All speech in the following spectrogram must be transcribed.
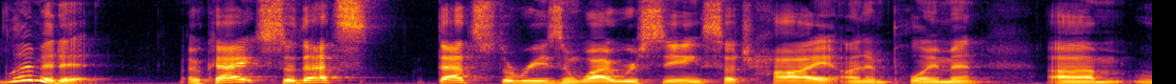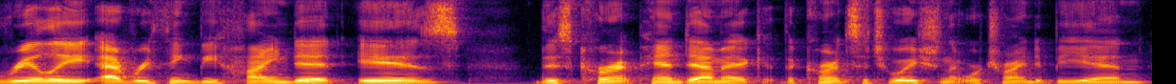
limited. Okay, so that's that's the reason why we're seeing such high unemployment. Um, really, everything behind it is this current pandemic, the current situation that we're trying to be in.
